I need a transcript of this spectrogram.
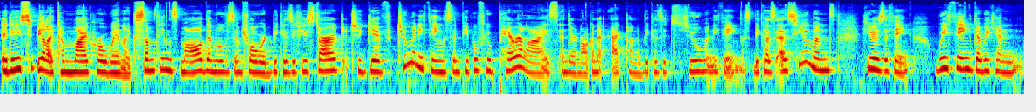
it needs to be like a micro win like something small that moves them forward because if you start to give too many things then people feel paralyzed and they're not going to act on it because it's too many things. Because as humans here's the thing we think that we can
